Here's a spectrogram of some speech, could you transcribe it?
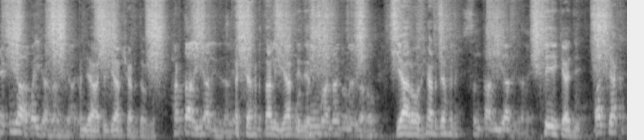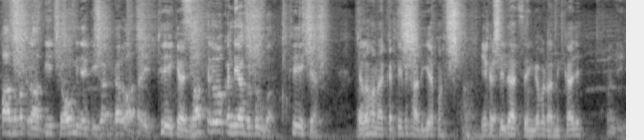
1000 ਭਾਈ ਛੱਡ ਦਾਂਗੇ ਆ 50 ਚ ਹਜ਼ਾਰ ਛੱਡ ਦੋਗੇ। 48000 ਹੀ ਦੇ ਦਾਂਗੇ। ਅੱਛਾ 48000 ਦੀ ਦੇ। ਉਤਨੀ ਮਾਦਾ ਕਰਨਾ ਕਰਾ ਲਓ। ਯਾਰ ਹੋਰ ਛੱਡ ਦਿਓ ਫਿਰ। 47000 ਦੇ ਦਾਂਗੇ। ਠੀਕ ਹੈ ਜੀ। ਪਰ ਚੈੱਕ ਪਾਸ ਆਪਾਂ ਕਰਾਤੀ 4 ਮਹੀਨੇ ਟੀਕਾ ਠੰਡਾ ਲਵਾਤਾ ਜੀ। ਠੀਕ ਹੈ ਜੀ। 7 ਕਿਲੋ ਕੰਡਿਆ ਦੁੱਧ ਹੋਊਗਾ। ਠੀਕ ਹੈ ਚਲੋ ਹੁਣ ਆਹ ਕੱਟੀ ਦਿਖਾ ਦਈਏ ਆਪਾਂ। ਇਹ ਕੱਟੀ ਦਾ ਸਿੰਘ ਬੜਾ ਨਿੱਕਾ ਜੀ। ਹਾਂਜੀ।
